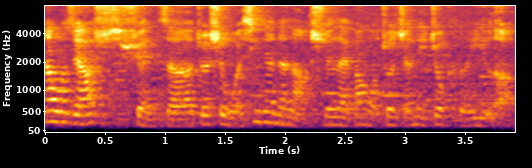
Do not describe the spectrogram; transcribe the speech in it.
那我只要选择就是我信任的老师来帮我做整理就可以了。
